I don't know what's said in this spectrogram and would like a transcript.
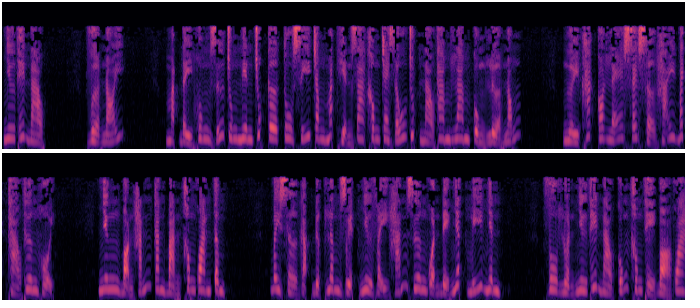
như thế nào, vừa nói, mặt đầy hung dữ trung niên trúc cơ tu sĩ trong mắt hiện ra không che giấu chút nào tham lam cùng lửa nóng, người khác có lẽ sẽ sợ hãi bách thảo thương hội, nhưng bọn hắn căn bản không quan tâm, bây giờ gặp được lâm duyệt như vậy hán dương quận đệ nhất mỹ nhân, vô luận như thế nào cũng không thể bỏ qua.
